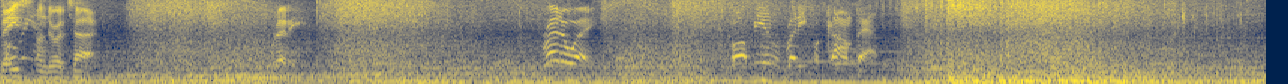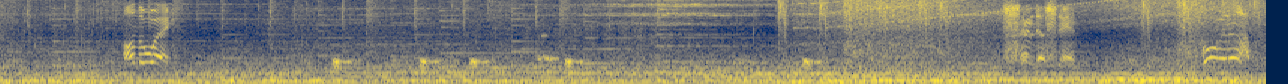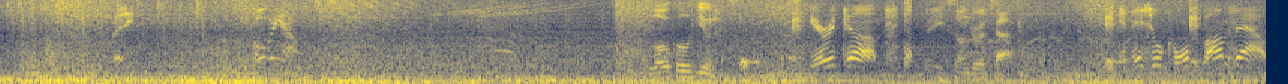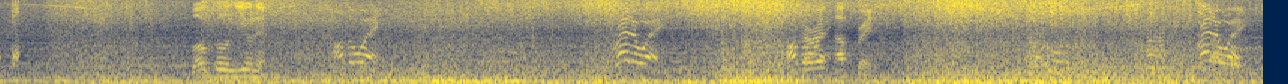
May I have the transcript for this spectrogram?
Base under attack. Send us in. Moving up. Ready? Moving out. Local units. Here it comes. Base under attack. Initial core bombs out. Local units. On the way. Right away. On the Turret upgraded. Right away.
